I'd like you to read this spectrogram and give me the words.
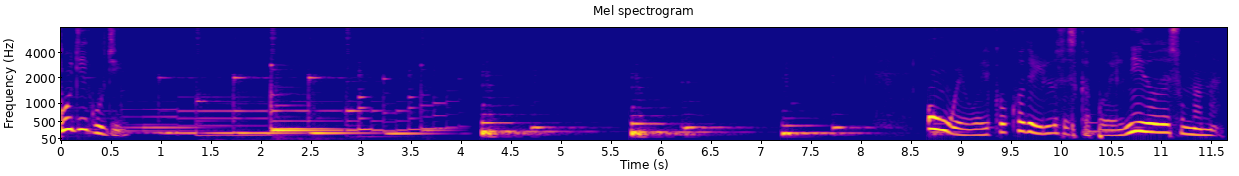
Guji Guji. Un huevo de cocodrilo se escapó del nido de su mamá.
